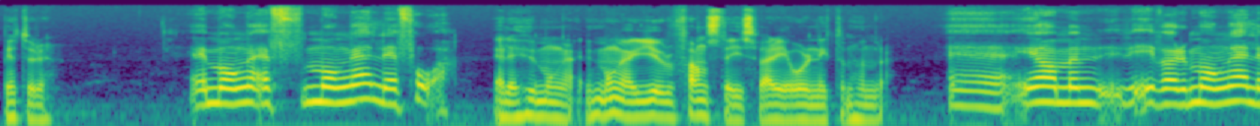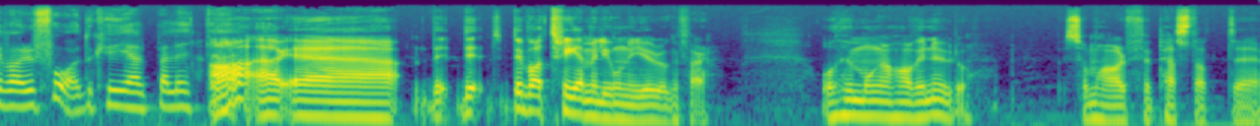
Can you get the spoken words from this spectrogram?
Vet du det? Många, många eller få? Eller hur många, hur många djur fanns det i Sverige år 1900? Eh, ja men var det många eller var det få? Du kan ju hjälpa lite. Ja, eh, det, det, det, var tre miljoner djur ungefär. Och hur många har vi nu då? Som har förpestat eh,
